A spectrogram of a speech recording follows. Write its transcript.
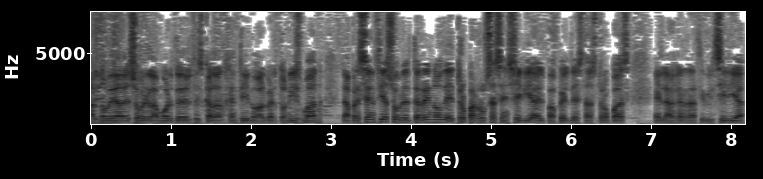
Las novedades sobre la muerte del fiscal argentino Alberto Nisman, la presencia sobre el terreno de tropas rusas en Siria, el papel de estas tropas en la guerra civil siria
